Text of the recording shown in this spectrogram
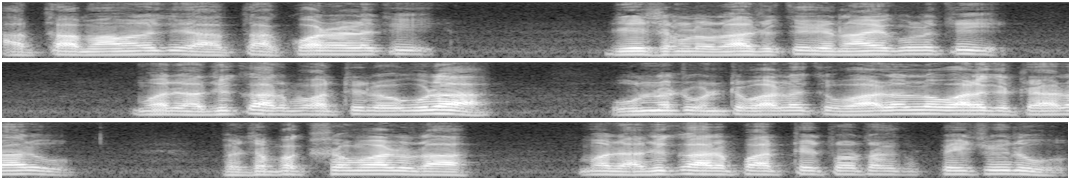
అత్త మామలకి అత్త కోడళ్ళకి దేశంలో రాజకీయ నాయకులకి మరి అధికార పార్టీలో కూడా ఉన్నటువంటి వాళ్ళకి వాళ్ళల్లో వాళ్ళకి తేడాలు. ప్రతిపక్షం వాళ్ళు రా మరి అధికార పార్టీతో పేచీలు.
